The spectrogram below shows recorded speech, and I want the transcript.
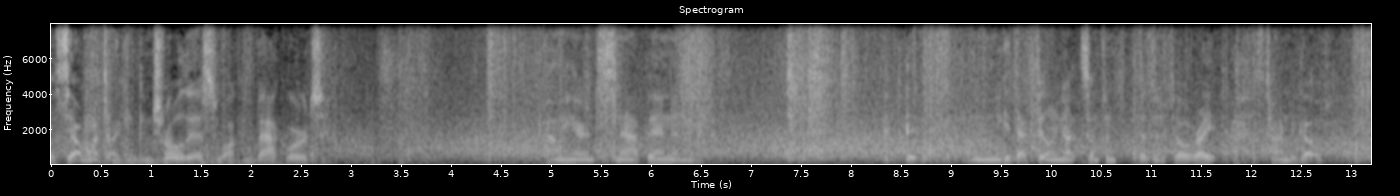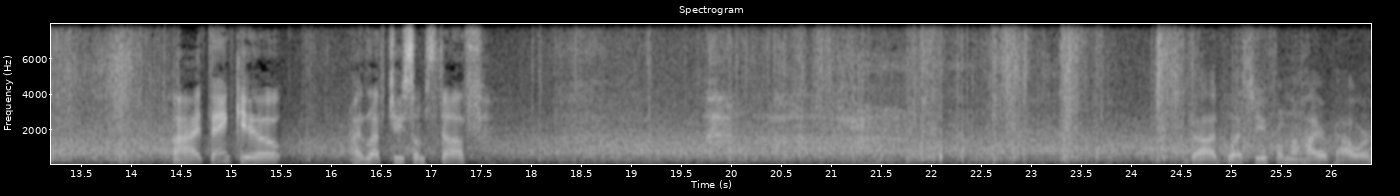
Let's see how much I can control this walking backwards. I'm hearing snapping and it, it, when you get that feeling that something doesn't feel right, it's time to go. All right, thank you. I left you some stuff. God bless you from the higher power.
